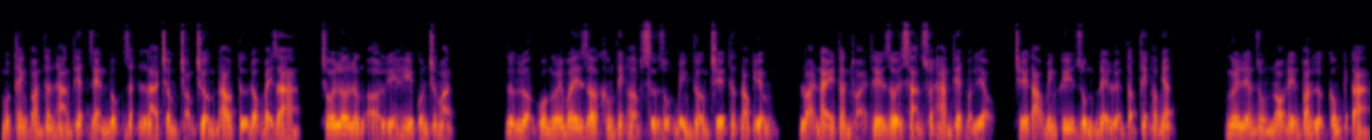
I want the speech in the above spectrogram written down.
một thanh toàn thân hàn thiết rèn đúc rất là trầm trọng trường đao tự động bay ra, trôi lơ lửng ở lý hy quân trước mặt. Lực lượng của ngươi bây giờ không thích hợp sử dụng bình thường chế thức đao kiếm, loại này thần thoại thế giới sản xuất hàn thiết vật liệu, chế tạo binh khí dùng để luyện tập thích hợp nhất. Ngươi liền dùng nó đến toàn lực công kích ta.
